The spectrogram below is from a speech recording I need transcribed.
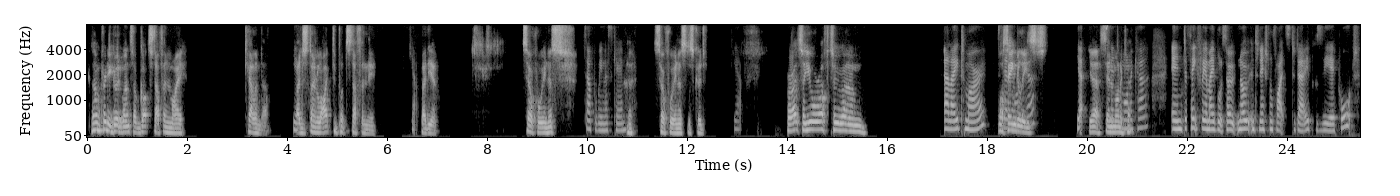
Because I'm pretty good once I've got stuff in my calendar. Yeah. I just don't like to put stuff in there. Yeah. But yeah. Self awareness. Self awareness can. Uh, Self awareness is good. Yeah. All right. So you're off to um, LA tomorrow. Los Santa Angeles. Yeah. Yeah. Santa, Santa Monica. Monica. And thankfully, I'm able. So no international flights today because of the airport.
